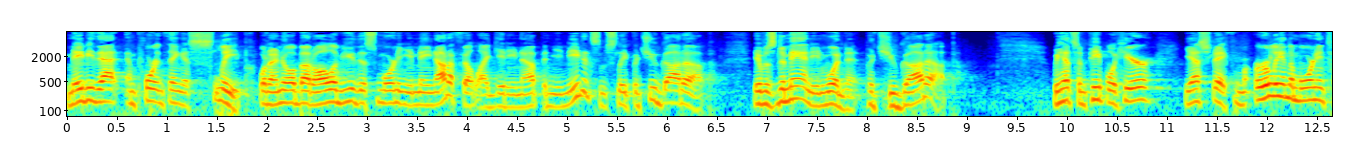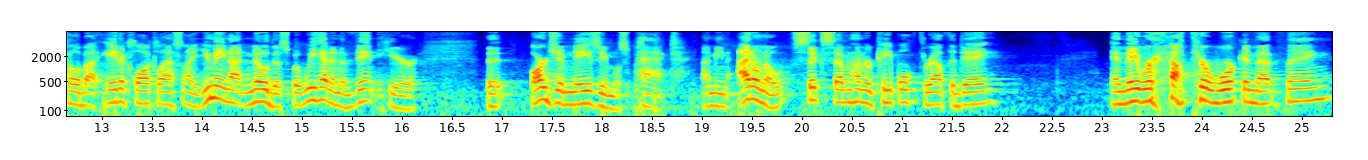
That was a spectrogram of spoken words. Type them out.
Maybe that important thing is sleep. What I know about all of you this morning, you may not have felt like getting up and you needed some sleep, but you got up. It was demanding, wasn't it? But you got up. We had some people here yesterday from early in the morning till about 8 o'clock last night. You may not know this, but we had an event here that our gymnasium was packed. I mean, I don't know, six, 700 people throughout the day. And they were out there working that thing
